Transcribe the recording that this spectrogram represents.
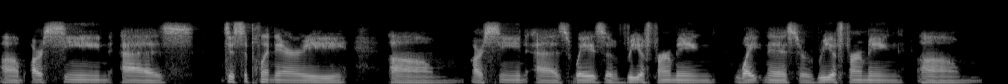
um, are seen as disciplinary, um, are seen as ways of reaffirming whiteness or reaffirming um,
